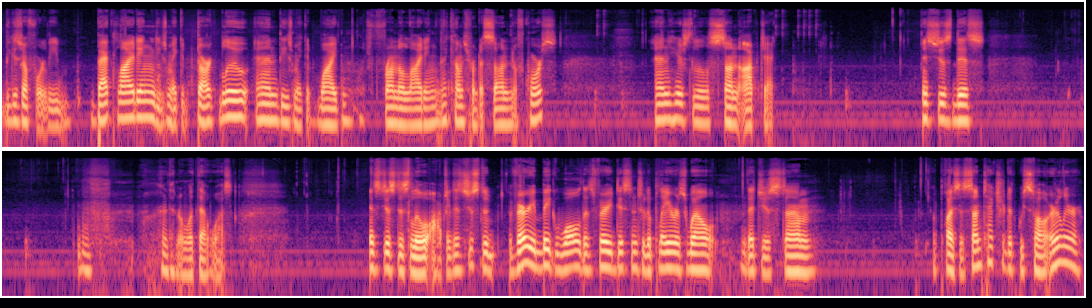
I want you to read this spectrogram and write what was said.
These are for the backlighting. These make it dark blue, and these make it white. Frontal lighting. That comes from the sun, of course. And here's the little sun object. It's just this. I don't know what that was. It's just this little object. It's just a very big wall that's very distant to the player as well. That just um, applies the sun texture that we saw earlier.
